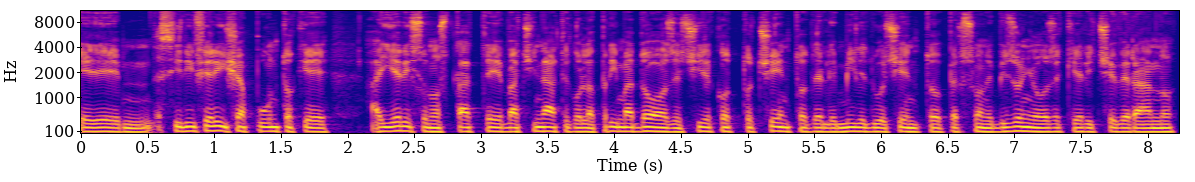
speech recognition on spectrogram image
e mh, mm, si riferisce appunto che a ieri sono state vaccinate con la prima dose circa 800 delle 1200 persone bisognose che riceveranno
